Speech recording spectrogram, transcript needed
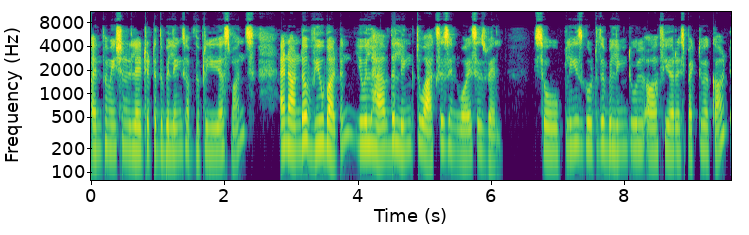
information related to the billings of the previous months. And under view button, you will have the link to access invoice as well. So please go to the billing tool of your respective account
